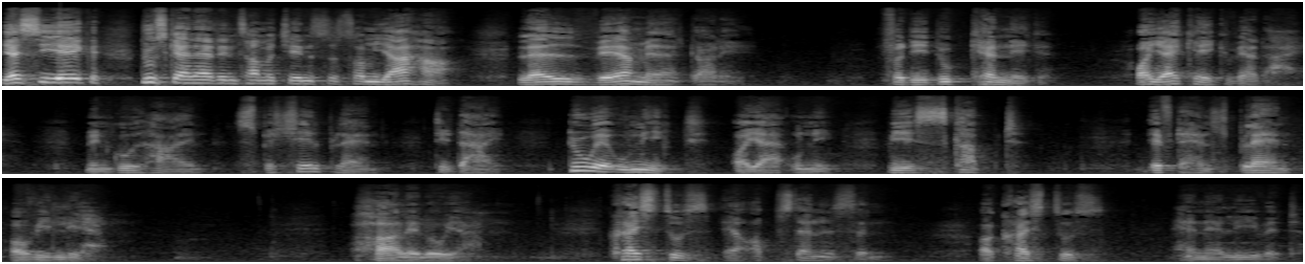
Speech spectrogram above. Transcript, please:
Jeg siger ikke, du skal have den samme tjeneste, som jeg har. Lad være med at gøre det. Fordi du kan ikke. Og jeg kan ikke være dig. Men Gud har en speciel plan til dig. Du er unikt, og jeg er unik. Vi er skabt efter hans plan og vilje. Halleluja. Kristus er opstandelsen, og Kristus, han er livet.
